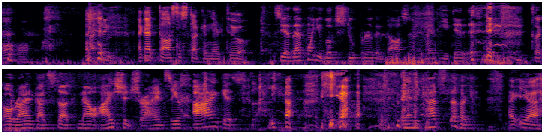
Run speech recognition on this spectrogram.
Uh-oh. I think- I got Dawson stuck in there too. See, at that point, you looked stupider than Dawson, and then he did it. it's like, oh, Ryan got stuck. Now I should try and see if I get stuck. Yeah, yeah. and he got stuck. I, yeah,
